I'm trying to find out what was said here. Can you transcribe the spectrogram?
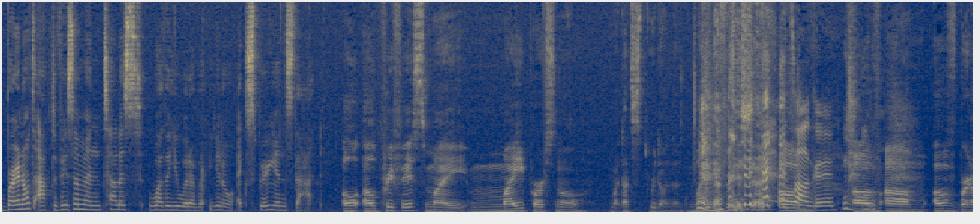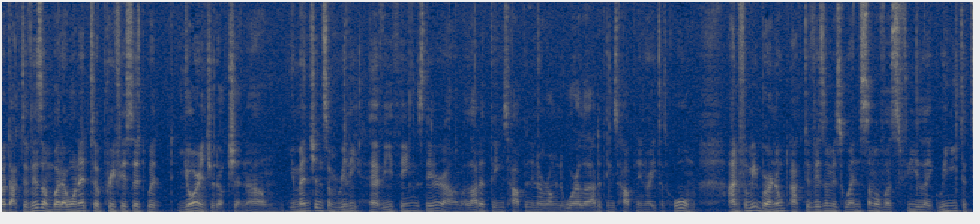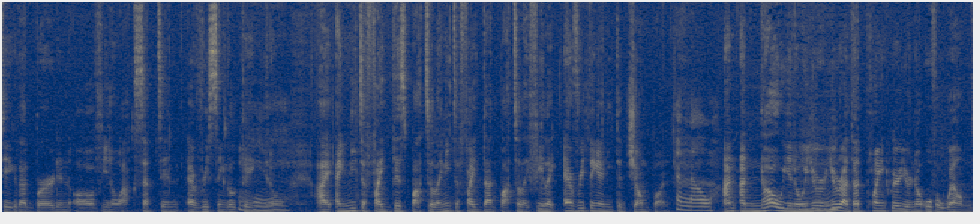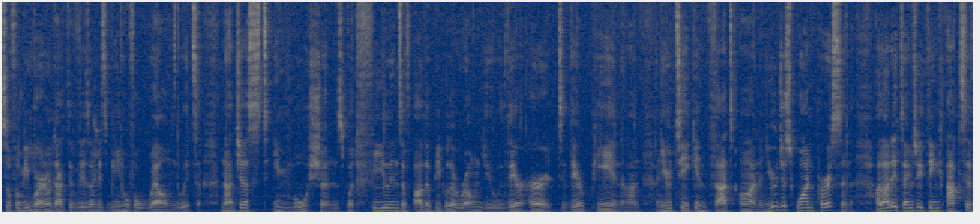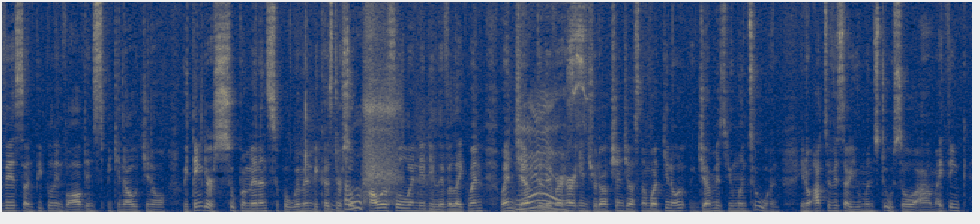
burnout activism and tell us whether you would have you know experienced that I'll, I'll preface my my personal my, that's redundant. My definition of, all good. of um, of burnout activism, but I wanted to preface it with your introduction. Um, you mentioned some really heavy things there. Um, a lot of things happening around the world. A lot of things happening right at home. And for me, burnout activism is when some of us feel like we need to take that burden of, you know, accepting every single thing, mm-hmm. you know, mm-hmm. I, I need to fight this battle. I need to fight that battle. I feel like everything I need to jump on. And now. And and now, you know, mm-hmm. you're you're at that point where you're not overwhelmed. So for me, yeah. burnout activism is being overwhelmed with not just emotions, but feelings of other people around you, their hurt, their pain, and, and you're taking that on and you're just one person. A lot of times we think activists and people involved in speaking out, you know, we think they're supermen and superwomen because they're so Oof. powerful when they deliver. Like when when Jem yes. delivered her introduction just now, but you know, Jem is human too, and you know, activists are humans too. So um, I think,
